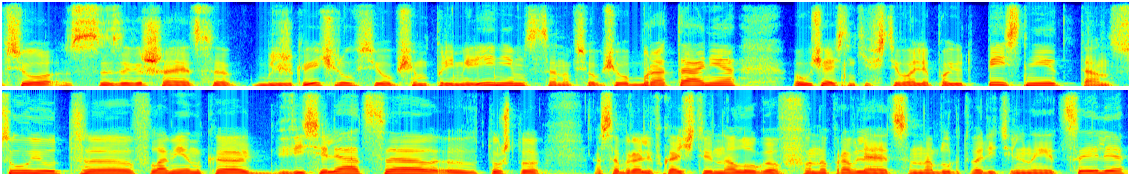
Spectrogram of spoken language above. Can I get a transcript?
Все завершается ближе к вечеру всеобщим примирением, сцена всеобщего братания. Участники фестиваля поют песни, танцуют э, фламенко, веселятся. Э, то, что собрали в качестве налогов, направляется на благотворительные цели,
